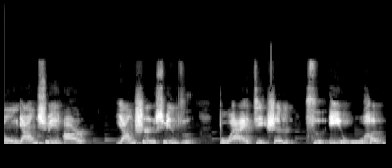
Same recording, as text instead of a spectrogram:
董杨训儿，杨氏训子，不爱己身，死亦无恨，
